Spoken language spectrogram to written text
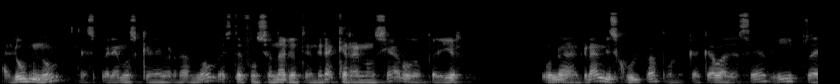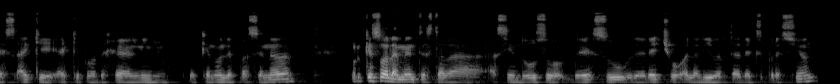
alumno. Esperemos que de verdad no. Este funcionario tendría que renunciar o pedir una gran disculpa por lo que acaba de hacer y pues hay que, hay que proteger al niño de que no le pase nada porque solamente estaba haciendo uso de su derecho a la libertad de expresión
